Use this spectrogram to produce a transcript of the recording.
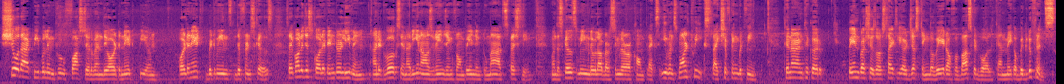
show that people improve faster when they alternate PM um, alternate between different skills. Psychologists call it interleaving, and it works in arenas ranging from painting to math, especially when the skills being developed are similar or complex. Even small tweaks like shifting between thinner and thicker paintbrushes or slightly adjusting the weight of a basketball can make a big difference.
